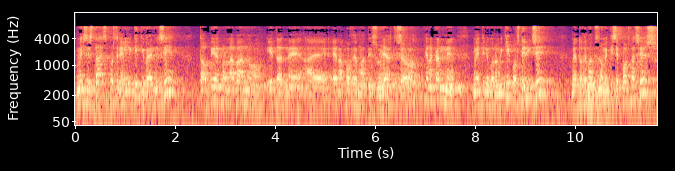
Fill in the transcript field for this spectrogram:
με συστάσεις προς την ελληνική κυβέρνηση τα οποία επαναλαμβάνω ήταν ε, ε, ένα απόθεμα της δουλειάς της ΕΡΟΔ και να κάνουν με την οικονομική υποστήριξη με το θέμα της νομικής υπόστασης,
